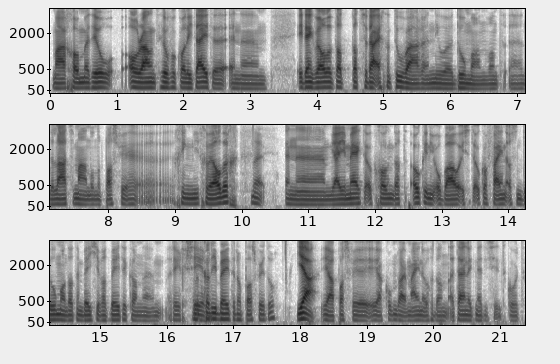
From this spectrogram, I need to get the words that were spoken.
Maar gewoon met heel allround heel veel kwaliteiten. En... Um, ik denk wel dat, dat, dat ze daar echt naartoe waren, een nieuwe doelman. Want uh, de laatste maanden onder Pasveer uh, ging niet geweldig. Nee. En uh, ja, je merkt ook gewoon dat ook in die opbouw is het ook wel fijn als een doelman dat een beetje wat beter kan um, regisseren. Dat kan hij beter dan Pasveer, toch? Ja, ja Pasveer ja, komt daar in mijn ogen dan uiteindelijk net iets in tekort.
